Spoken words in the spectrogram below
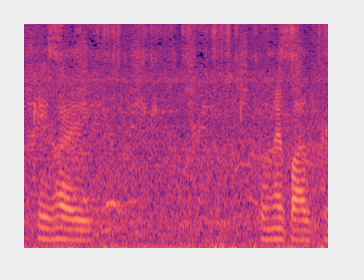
कि भाई तुम्हें पालते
